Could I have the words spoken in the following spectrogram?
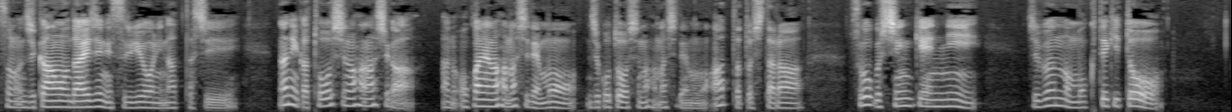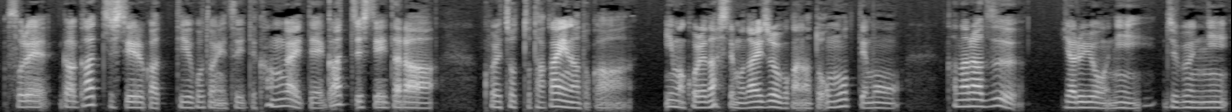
その時間を大事にするようになったし、何か投資の話があの、お金の話でも、自己投資の話でもあったとしたら、すごく真剣に自分の目的と、それが合致しているかっていうことについて考えて、合致していたら、これちょっと高いなとか、今これ出しても大丈夫かなと思っても、必ずやるように自分に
